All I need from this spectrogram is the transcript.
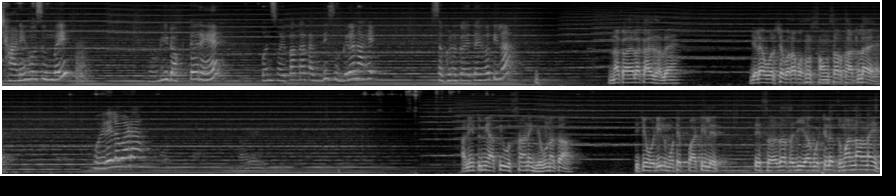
छान आहे हो सुनबाई. एवढी डॉक्टर आहे पण स्वयंपाकात अगदी सुग्रण आहे. सगळं कळतंय हो तिला? न कळायला काय झालंय? गेल्या वर्षभरापासून संसार थाटलाय. होय रे लवाडा आणि तुम्ही अति उत्साहाने घेऊ नका. तिचे वडील मोठे पाटील आहेत. ते सहजासहजी या गोष्टीला जुमानणार नाहीत.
